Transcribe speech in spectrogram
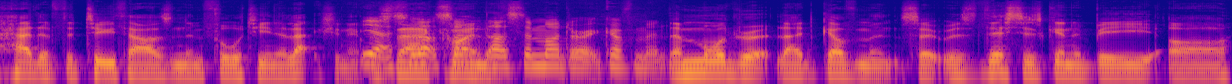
ahead of the 2014 election. It yeah, was so that's, a, that's the moderate government. The moderate led government. So it was this is going to be our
